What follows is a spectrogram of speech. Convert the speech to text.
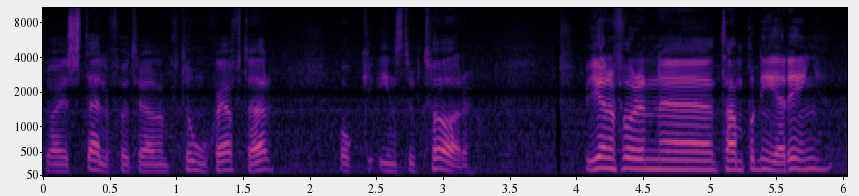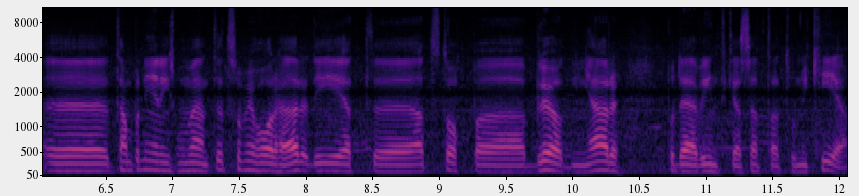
Jag är ställföreträdande plutonchef där och instruktör. Vi genomför en eh, tamponering. Tamponeringsmomentet som vi har här det är ett, att stoppa blödningar på där vi inte kan sätta tourniquet.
